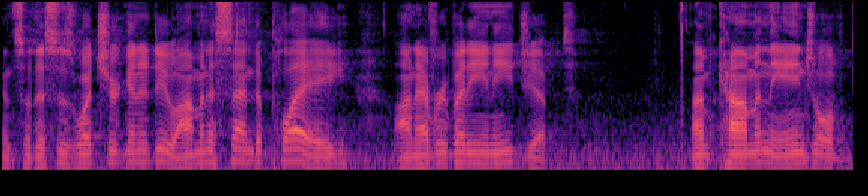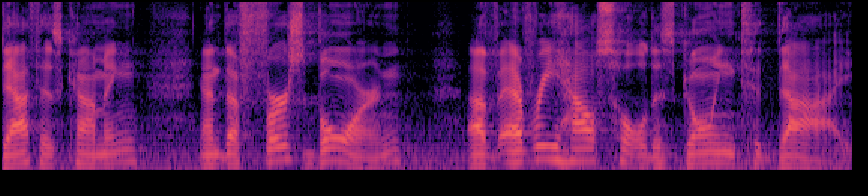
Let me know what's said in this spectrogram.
And so this is what you're going to do I'm going to send a plague on everybody in Egypt. I'm coming, the angel of death is coming, and the firstborn of every household is going to die.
